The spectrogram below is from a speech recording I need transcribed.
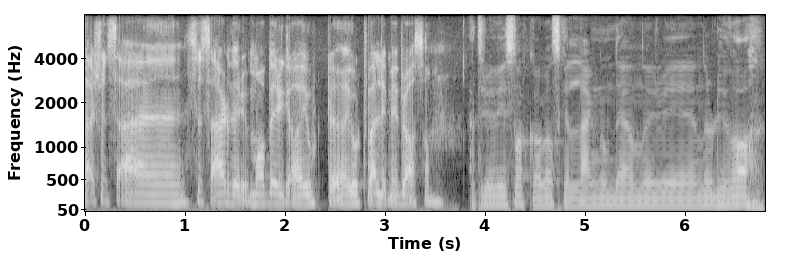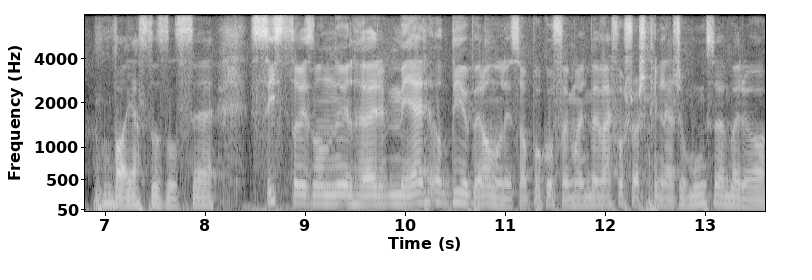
der syns jeg, synes jeg Elverum og Børge har gjort, gjort veldig mye bra sammen. Jeg tror vi snakka ganske lenge om det når, vi, når du var, var, gjest hos oss eh, sist. Så hvis noen vil høre mer og dypere analyser på hvorfor man bør være forsvarsspiller som ung, så er det bare å,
